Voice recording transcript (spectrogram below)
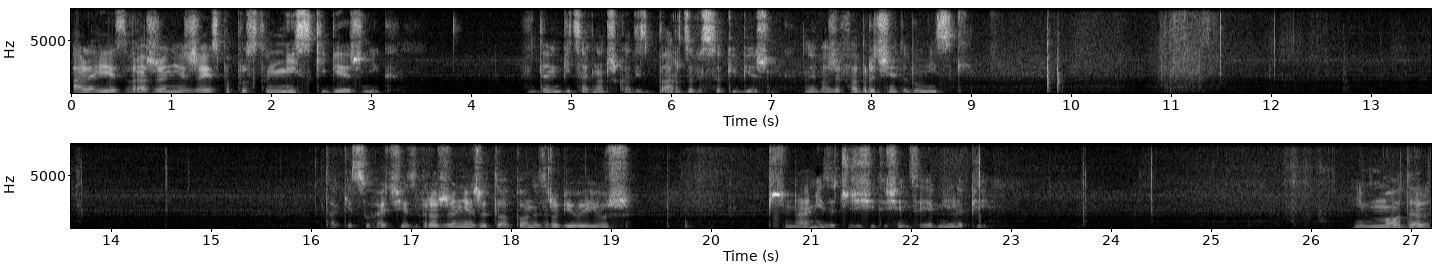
Ale jest wrażenie, że jest po prostu niski bieżnik. W dębicach na przykład jest bardzo wysoki bieżnik. No chyba, że fabrycznie to był niski. Takie, słuchajcie, jest wrażenie, że te opony zrobiły już przynajmniej ze 30 tysięcy, jak nie lepiej. I model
